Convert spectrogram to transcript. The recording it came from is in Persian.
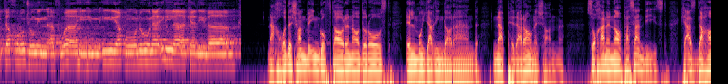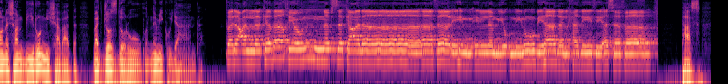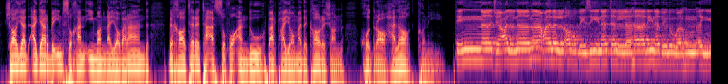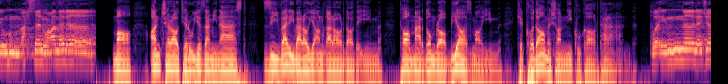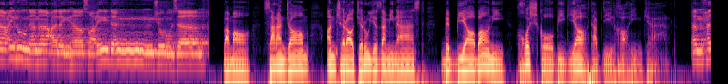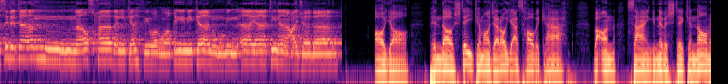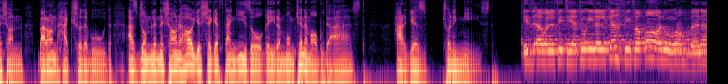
تخرج من أفواههم إن يقولون إلا كذبا. نه خودشان به این گفتار نادرست علم و یقین دارند نه پدرانشان. سخن ناپسندی است که از دهانشان بیرون می شود و جز دروغ نمی گویند فلعلك باخع نفسك على آثارهم إن لم يؤمنوا بهذا الحديث أسفا پس شاید اگر به این سخن ایمان نیاورند به خاطر تأسف و اندوه بر پیامد کارشان خود را هلاک کنی إنا جعلنا ما على الأرض زينة لها لنبلوهم أيهم أحسن عملا. ما آنچه را که روی زمین است زیوری برای آن قرار داده ایم تا مردم را بیازماییم که کدامشان نیکوکارترند. وإنا لجاعلون ما عليها صعيدا جرزا. و ما سرانجام آنچه را که روی زمین است به بیابانی خشک و بیگیاه تبدیل خواهیم کرد. أم حسبت أن أصحاب الكهف والرقيم كانوا من آياتنا عجبا؟ آیا پنداشته ای که ماجرای اصحاب کهف و آن سنگ نوشته که نامشان بر آن حک شده بود از جمله نشانه های شگفتانگیز و غیر ممکن ما بوده است هرگز چنین نیست. إذ أوى الفتية إلى الكهف فقالوا ربنا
